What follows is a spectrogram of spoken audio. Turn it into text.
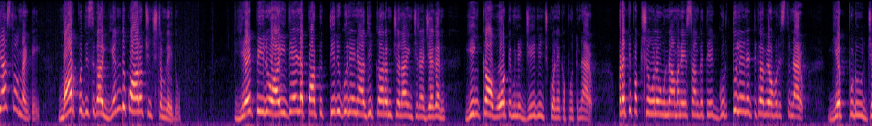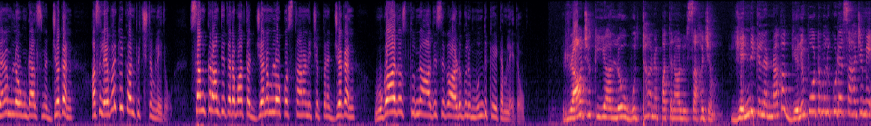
చేస్తోందేంటి? మార్పు దిశగా ఎందుకు ఆలోచించటం లేదు? ఏపీలో ఐదేళ్ళ పాటు తిరుగులేని అధికారం చెలాయించిన జగన్ ఇంకా ఓటమిని జీర్ణించుకోలేకపోతున్నారు. ప్రతిపక్షంలో ఉన్నామనే సంగతి గుర్తులేనట్టుగా వ్యవహరిస్తున్నారు. ఎప్పుడు జనంలో ఉండాల్సిన జగన్ అసలు ఎవరికీ కనిపించడం లేదు. సంక్రాంతి తర్వాత జనంలోకి వస్తానని చెప్పిన జగన్ ఉగాదొస్తున్న ఆ దిశగా అడుగులు ముందుకేయటం లేదు. రాజకీయాల్లో ఉత్థాన పతనాలు సహజం. ఎన్నికలన్నాక గెలుపోటములు కూడా సహజమే.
